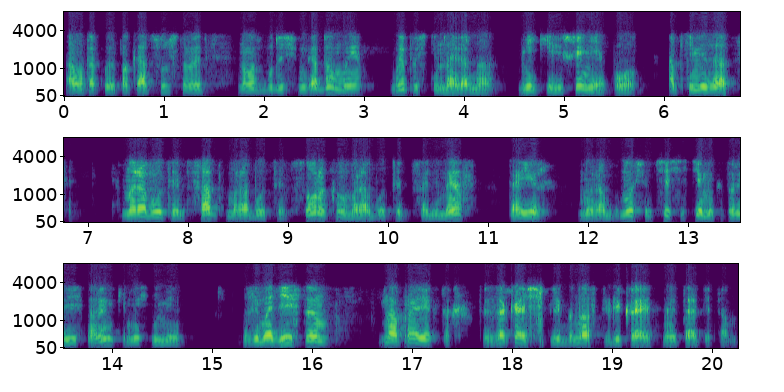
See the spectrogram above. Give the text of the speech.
оно такое пока отсутствует, но вот в будущем году мы выпустим, наверное, некие решения по оптимизации. Мы работаем с SAP, мы работаем с Oracle, мы работаем с 1С, TAIR, мы общем, все системы, которые есть на рынке, мы с ними взаимодействуем на проектах. То есть заказчик либо нас привлекает на этапе там,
